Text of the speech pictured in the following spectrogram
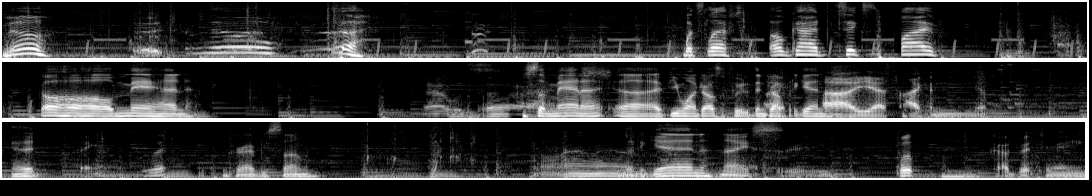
No. Uh, no. Ugh. What's left? Oh god, six, five. Oh man. That was. Some mana. Uh, if you want to drop some food, then drop it again. Ah, yes. I can. Yep. Good. Dang it. Grab you some. Uh, Then again. Nice. Whoop. God bit to me.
